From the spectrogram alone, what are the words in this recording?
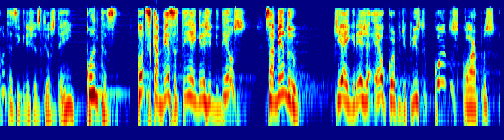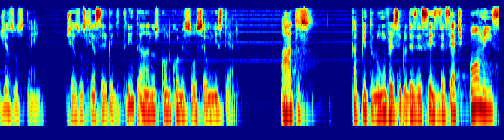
Quantas igrejas Deus tem? Quantas? Quantas cabeças tem a igreja de Deus? Sabendo que a igreja é o corpo de Cristo, quantos corpos Jesus tem? Jesus tinha cerca de 30 anos quando começou o seu ministério. Atos, capítulo 1, versículo 16 e 17. Homens,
